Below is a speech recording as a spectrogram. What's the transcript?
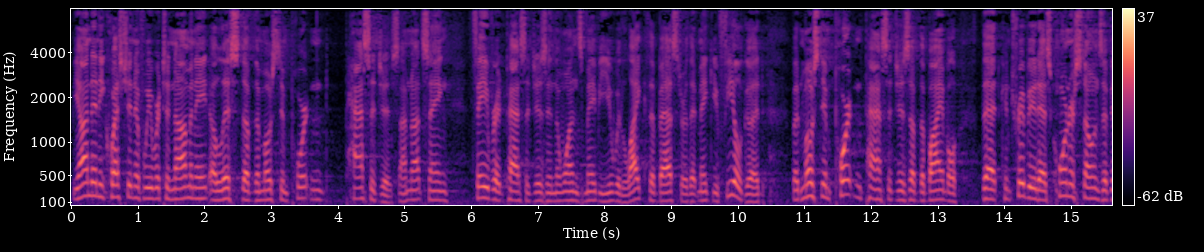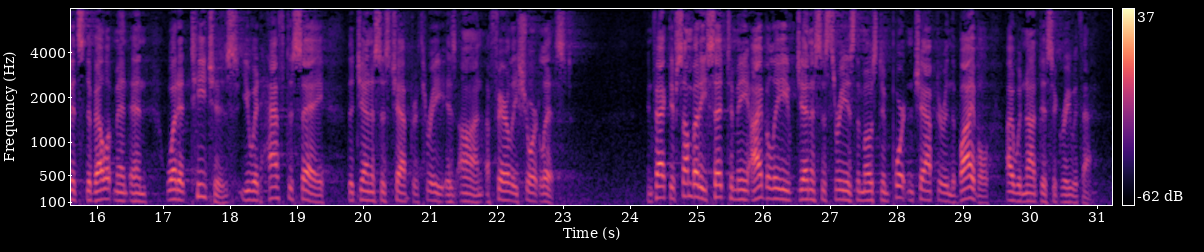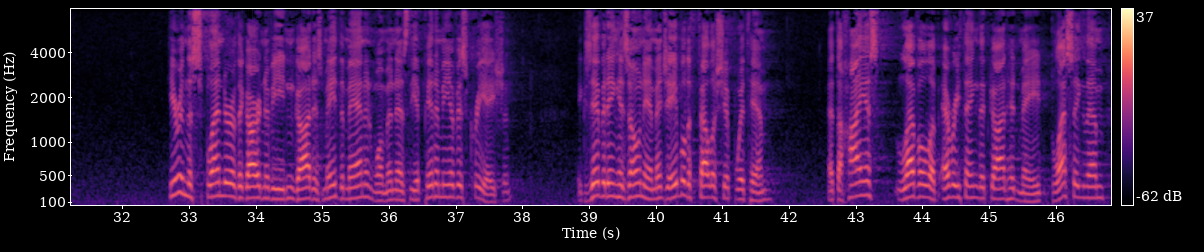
Beyond any question, if we were to nominate a list of the most important passages, I'm not saying favorite passages in the ones maybe you would like the best or that make you feel good, but most important passages of the Bible that contribute as cornerstones of its development and what it teaches, you would have to say that Genesis chapter 3 is on a fairly short list. In fact, if somebody said to me, I believe Genesis 3 is the most important chapter in the Bible, I would not disagree with that. Here in the splendor of the Garden of Eden, God has made the man and woman as the epitome of his creation, exhibiting his own image, able to fellowship with him at the highest level of everything that God had made, blessing them,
